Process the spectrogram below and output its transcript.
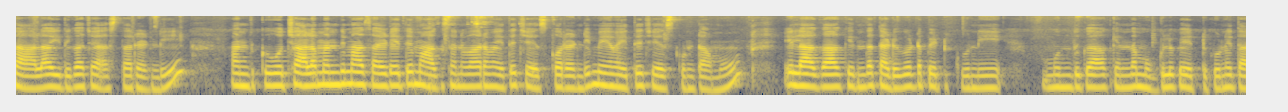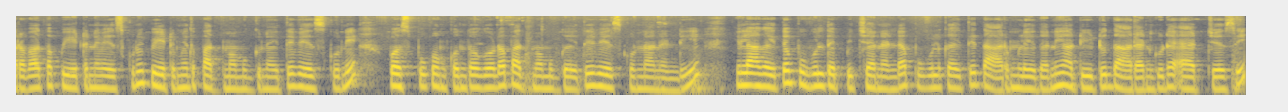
చాలా ఇదిగా చేస్తారండి. అందుకు చాలామంది మా సైడ్ అయితే మాఘ శనివారం అయితే చేసుకోరండి. మేమైతే చేసుకుంటాము. ఇలాగా కింద తడిగుడ్డ పెట్టుకుని ముందుగా కింద ముగ్గులు పెట్టుకుని తర్వాత పీటను వేసుకుని పీట మీద పద్మ ముగ్గును అయితే వేసుకుని పసుపు కుంకుమతో కూడా పద్మ ముగ్గు అయితే వేసుకున్నానండి. ఇలాగైతే పువ్వులు తెప్పించానండి. ఆ పువ్వులకైతే దారం లేదని అటు ఇటు దారాన్ని కూడా యాడ్ చేసి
